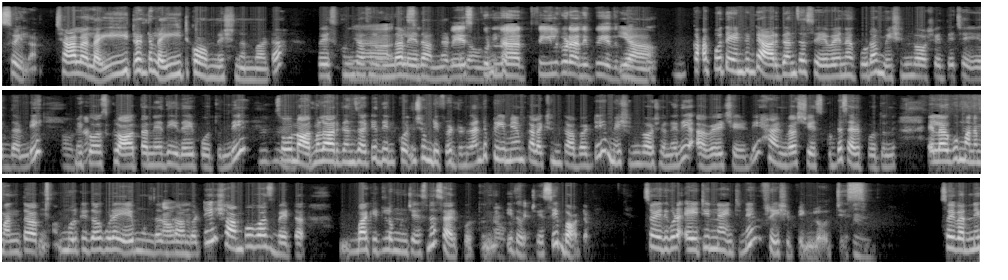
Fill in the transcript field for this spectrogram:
సో ఇలా చాలా లైట్ అంటే లైట్ కాంబినేషన్ అన్నమాట. వేసుకుంటే అసలు ఉందా లేదా అన్నట్టుగా ఉంది. వేసుకున్న ఫీల్ కూడా అనిపించదు యా. కాకపోతే ఏంటంటే ఆర్గన్సస్ ఏవైనా కూడా మిషన్ వాష్ అయితే చేయొద్దండి. బికాస్ క్లాత్ అనేది ఇదైపోతుంది. సో నార్మల్ ఆర్గన్జాకి దీనికి కొంచెం డిఫరెంట్ ఉంటుంది. అంటే ప్రీమియం కలెక్షన్ కాబట్టి మిషన్ వాష్ అనేది అవాయిడ్ చేయండి. హ్యాండ్ వాష్ చేసుకుంటే సరిపోతుంది. ఎలాగో మనం అంత మురికిగా కూడా ఏం ఉండదు. కాబట్టి షాంపూ వాష్ బెటర్ బకెట్లో ముంచేసినా సరిపోతుంది. ఇది. వచ్చేసి బాటమ్ సో ఇది కూడా ఎయిటీన్ నైన్టీ నైన్ ఫ్రీ షిప్పింగ్లో వచ్చేసి. సో ఇవన్నీ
